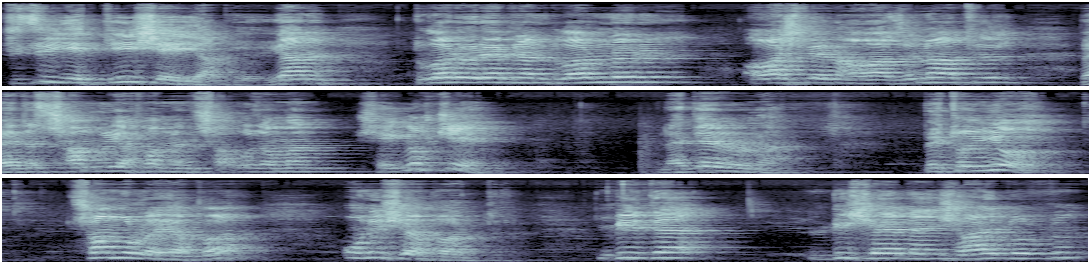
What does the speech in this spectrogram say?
gücü yettiği şeyi yapıyor. Yani duvar örebilen duvarını örür. Ağaç veren ağacını atır. Ve de çamur ça- o zaman şey yok ki. Ne der ona? Beton yok. Çamurla yapar. Onu iş yapardı. Bir de bir şeye ben şahit oldum.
